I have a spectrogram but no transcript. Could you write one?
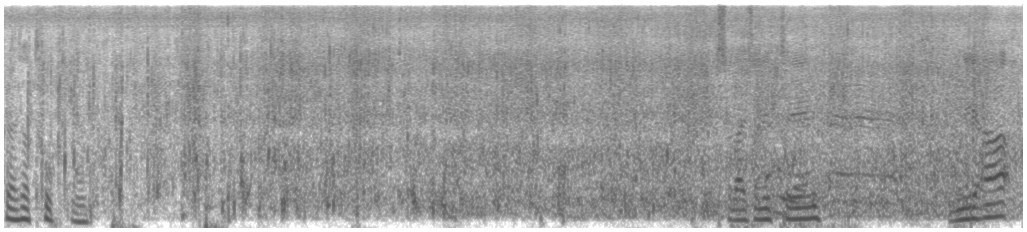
Så jeg satt tok med Så det er sånn litt eh, Ja.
